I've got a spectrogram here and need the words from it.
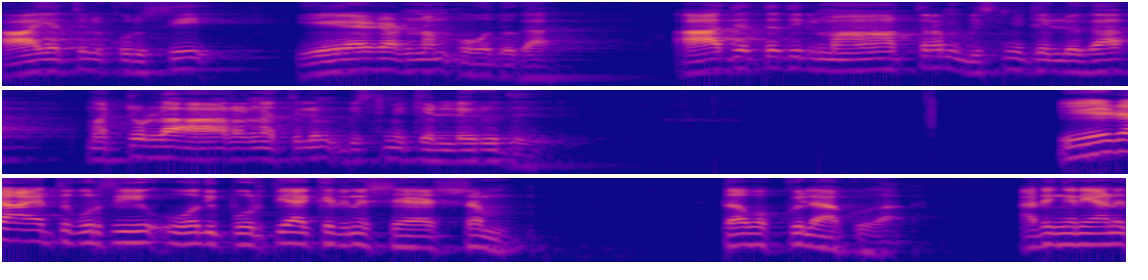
ആയത്തിൽ കുറിച്ച് ഏഴെണ്ണം ഓതുക. ആദ്യത്തതിൽ മാത്രം ബിസ്മി ചൊല്ലുക മറ്റുള്ള ആറെണ്ണത്തിലും ബിസ്മി ചൊല്ലരുത്. ഏഴ് കുറിച്ച് ഓതി പൂർത്തിയാക്കിയതിന് ശേഷം തവക്കുലാക്കുക. അതിങ്ങനെയാണ്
